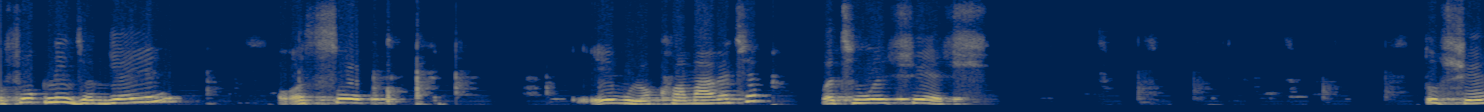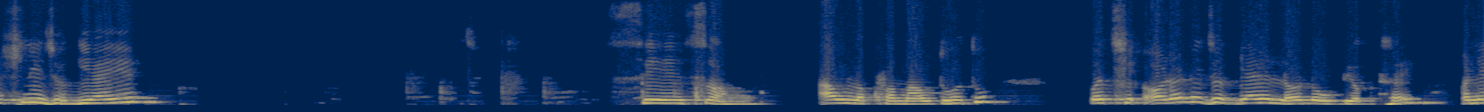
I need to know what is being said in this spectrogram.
અશોકની જગ્યાએ અશોક એવું લખવામાં આવે છે, પછી હોય શેષ. તો શેષની જગ્યાએ શેષ, આવું લખવામાં આવતું હતું. પછી અળની જગ્યાએ લ નો ઉપયોગ થાય અને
